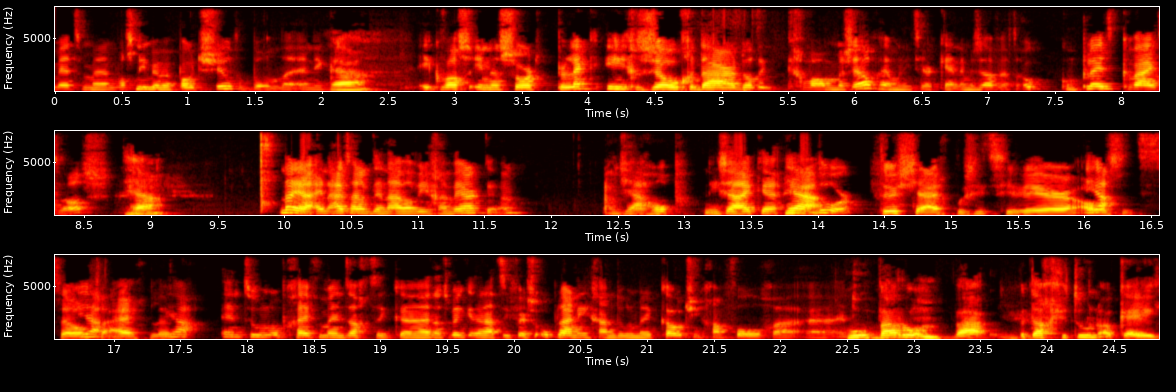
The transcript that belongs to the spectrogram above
met me, was niet met mijn potentieel verbonden. En ik, Ja, ik was in een soort plek ingezogen daar, dat ik gewoon mezelf helemaal niet herkende. Mezelf echt ook compleet kwijt was. ja, Nou ja, en uiteindelijk daarna wel weer gaan werken. Want ja, hop, die zeiken Ja. en door. dus je eigen positie weer, alles hetzelfde Ja. eigenlijk. Ja, en toen op een gegeven moment dacht ik, en toen ben ik inderdaad diverse opleidingen gaan doen, ben ik coaching gaan volgen. eh, en Hoe, waarom? Waar, bedacht je toen, oké,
